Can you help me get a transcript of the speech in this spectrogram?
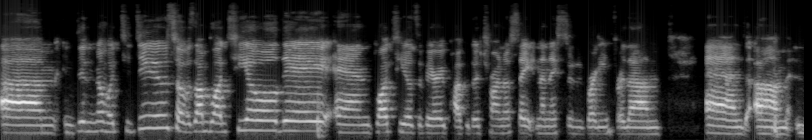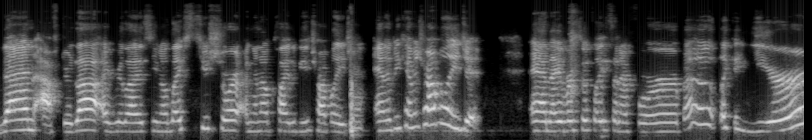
um, and didn't know what to do. So I was on BlogTO all day, and BlogTO is a very popular Toronto site. And then I started writing for them. And um, then after that, I realized, you know, life's too short. I'm going to apply to be a travel agent. And I became a travel agent. And I worked with Flight Centre for about like a year.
